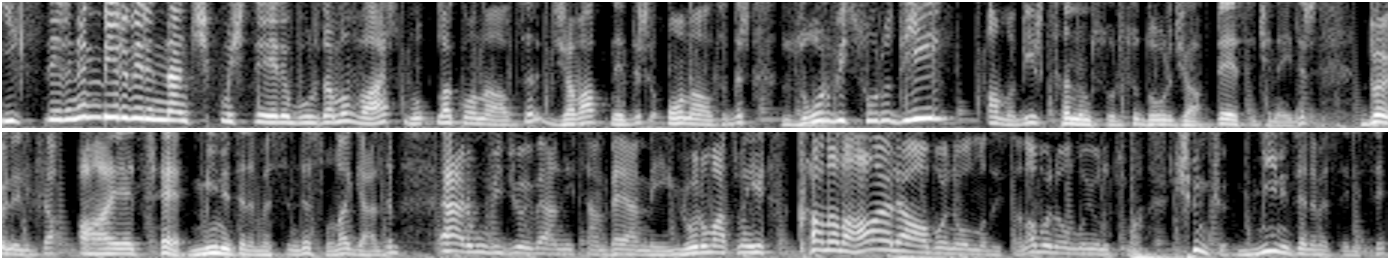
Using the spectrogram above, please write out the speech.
X'lerinin birbirinden çıkmış değeri burada mı var? Mutlak 16. Cevap nedir? 16'dır. Zor bir soru değil ama bir tanım sorusu. Doğru cevap D seçeneğidir. Böylelikle AYT mini denemesinde sona geldim. Eğer bu videoyu beğendiysen beğenmeyi, yorum atmayı, kanala hala abone olmadıysan abone olmayı unutma. Çünkü mini deneme serisi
